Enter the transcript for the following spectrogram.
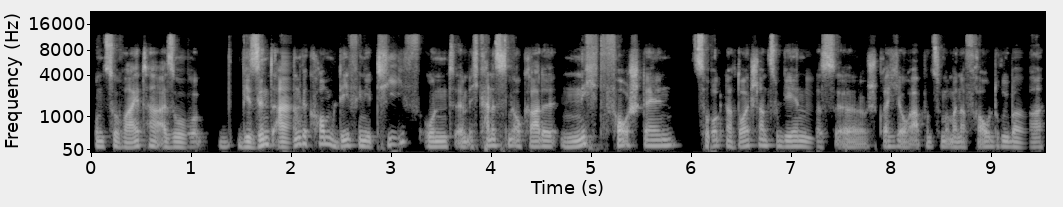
und so weiter. Also wir sind angekommen, definitiv. Und ähm, ich kann es mir auch gerade nicht vorstellen, zurück nach Deutschland zu gehen. Das äh, spreche ich auch ab und zu mit meiner Frau drüber.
